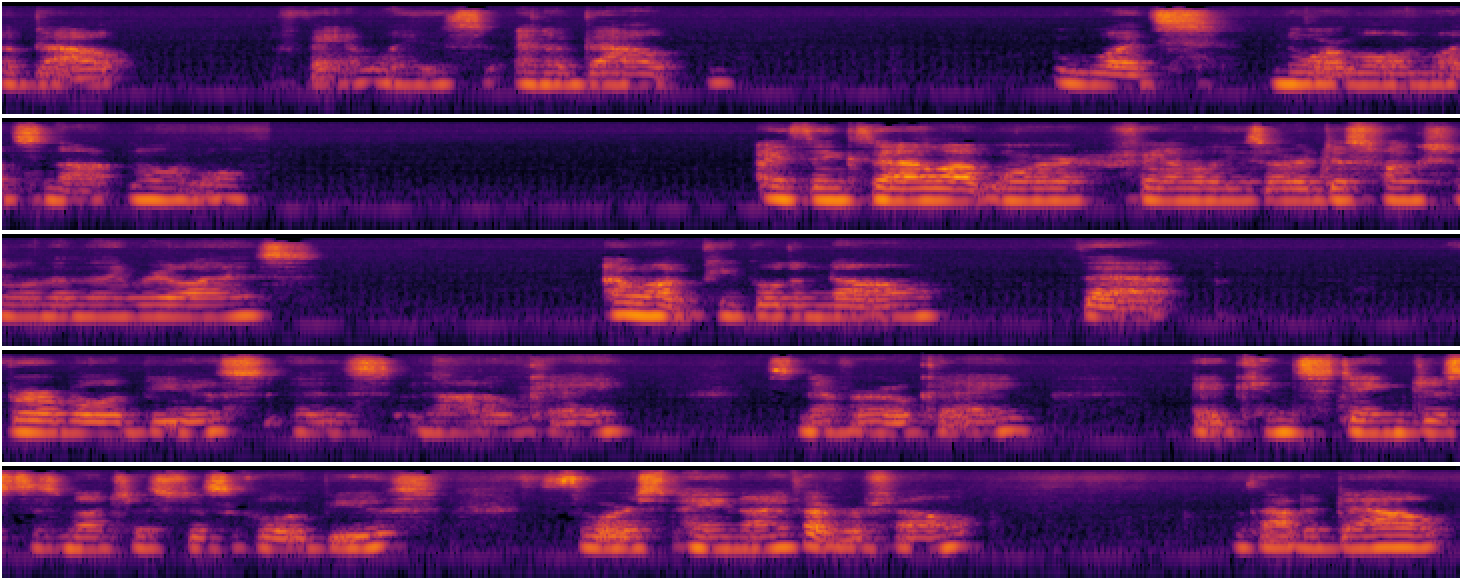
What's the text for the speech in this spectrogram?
about families and about what's normal and what's not normal. I think that a lot more families are dysfunctional than they realize. I want people to know that verbal abuse is not okay. It's never okay. It can sting just as much as physical abuse. It's the worst pain I've ever felt, without a doubt.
